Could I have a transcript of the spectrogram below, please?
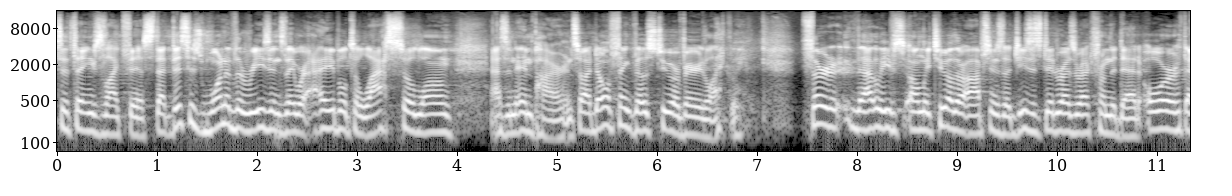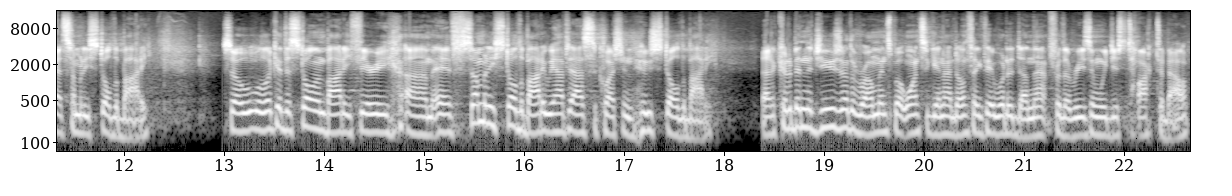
to things like this. That this is one of the reasons they were able to last so long as an empire. And so I don't think those two are very likely. Third, that leaves only two other options that Jesus did resurrect from the dead or that somebody stole the body. So we'll look at the stolen body theory. Um, if somebody stole the body, we have to ask the question who stole the body? That it could have been the Jews or the Romans, but once again, I don't think they would have done that for the reason we just talked about.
